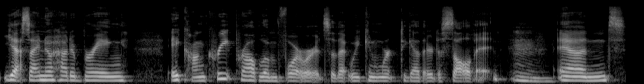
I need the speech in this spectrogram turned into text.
yes, I know how to bring a concrete problem forward so that we can work together to solve it. And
